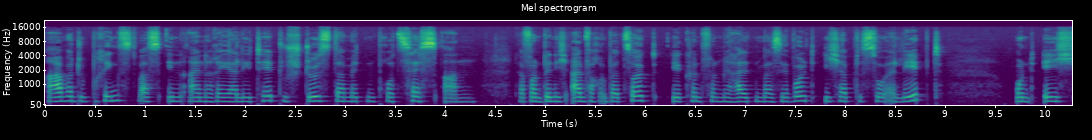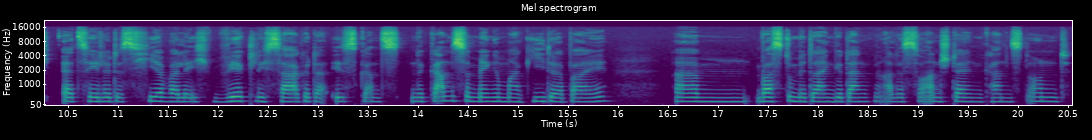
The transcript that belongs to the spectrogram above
aber du bringst was in eine Realität, du stößt damit einen Prozess an. Davon bin ich einfach überzeugt. Ihr könnt von mir halten, was ihr wollt. Ich habe das so erlebt und ich erzähle das hier, weil ich wirklich sage, da ist ganz eine ganze Menge Magie dabei, ähm, was du mit deinen Gedanken alles so anstellen kannst. Und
